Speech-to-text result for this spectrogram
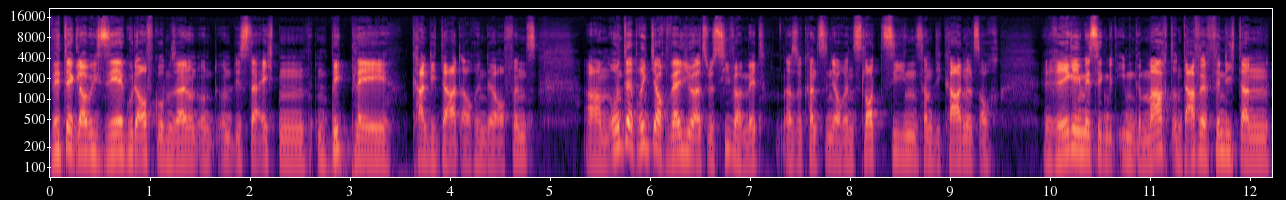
wird der, glaube ich, sehr gut aufgehoben sein und, und, und ist da echt ein, ein Big Play-Kandidat auch in der Offense. Um, ähm, und er bringt ja auch Value als Receiver mit. Also kannst du ihn ja auch in Slot ziehen. Das haben die Cardinals auch regelmäßig mit ihm gemacht. Und dafür finde ich dann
